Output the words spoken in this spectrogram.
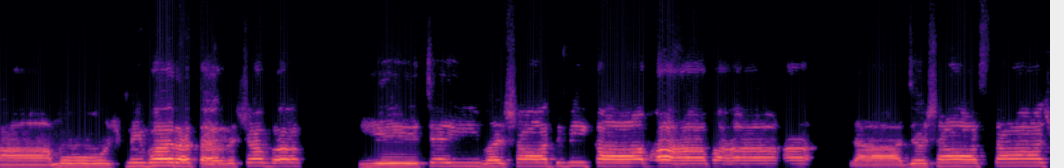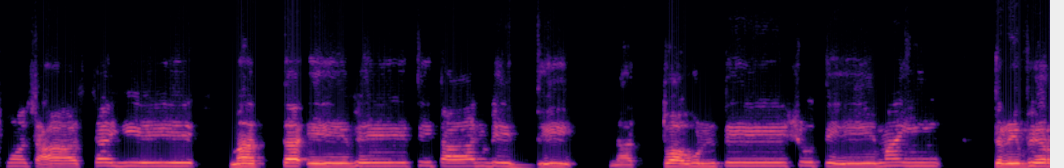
कामोऽस्मि भरतर्षभ ये चैव सात्विका भावाः राजशास्ताश्मशाश्च ये मत्त एवेति तान् विद्धि न ते मयि त्रिभिर्गुणमयैर्भावैः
